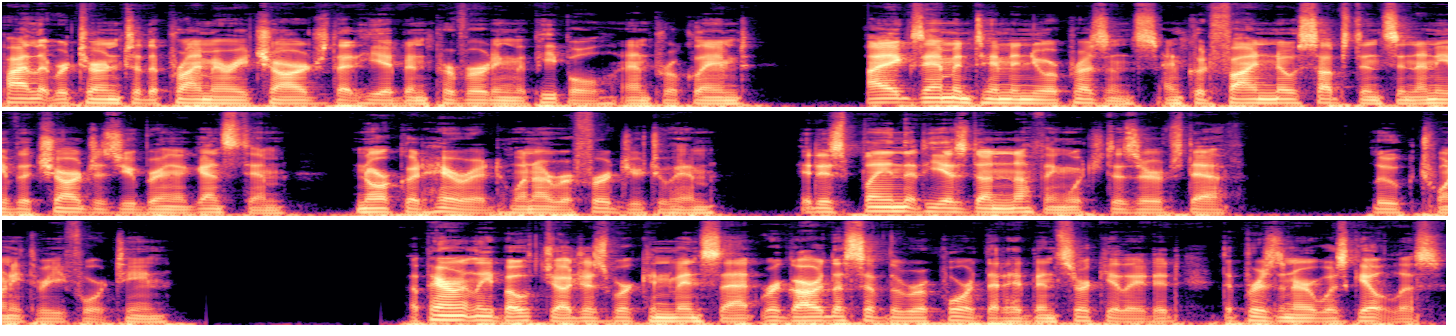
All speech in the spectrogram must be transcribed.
Pilate returned to the primary charge that he had been perverting the people, and proclaimed, I examined him in your presence, and could find no substance in any of the charges you bring against him, nor could Herod, when I referred you to him. It is plain that he has done nothing which deserves death. Luke 23:14. Apparently both judges were convinced that, regardless of the report that had been circulated, the prisoner was guiltless.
